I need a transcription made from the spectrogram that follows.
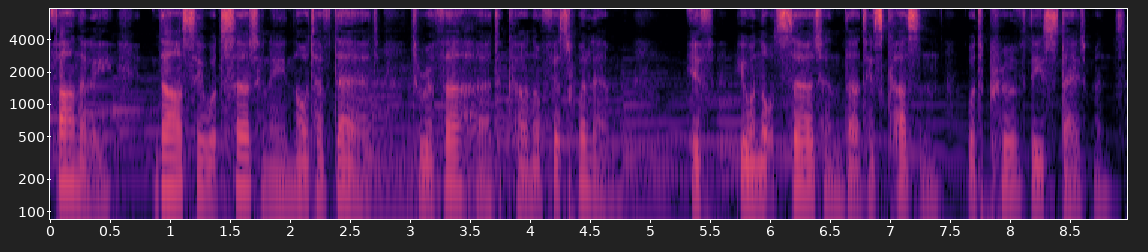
Finally, Darcy would certainly not have dared to refer her to Colonel Fitzwilliam if he were not certain that his cousin would prove these statements.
